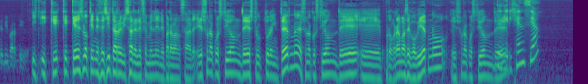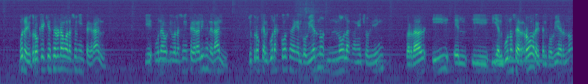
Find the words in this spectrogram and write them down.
de mi partido. ¿Y, qué, qué, es lo que necesita revisar el FMLN para avanzar? ¿Es una cuestión de estructura interna? ¿Es una cuestión de eh, programas de gobierno? ¿Es una cuestión de... ¿De dirigencia? Bueno, yo creo que hay que hacer una evaluación integral. Y una evaluación integral y general. Yo creo que algunas cosas en el gobierno no las han hecho bien ¿verdad? Y, el, y, algunos errores del gobierno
